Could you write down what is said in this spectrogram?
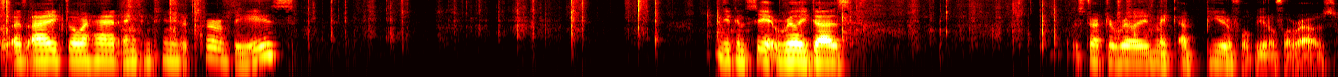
so as I go ahead and continue to curve these, you can see it really does start to really make a beautiful, beautiful rose.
